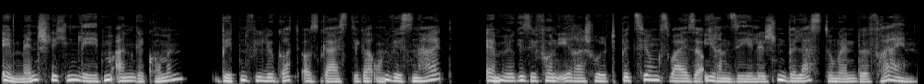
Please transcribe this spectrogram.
Im menschlichen Leben angekommen, bitten viele Gott aus geistiger Unwissenheit, er möge sie von ihrer Schuld bzw. ihren seelischen Belastungen befreien.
